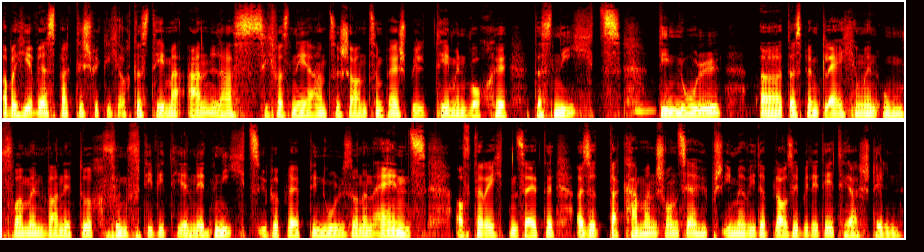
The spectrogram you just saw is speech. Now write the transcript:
Aber hier wäre es praktisch wirklich auch das Thema Anlass, sich was näher anzuschauen, zum Beispiel Themenwoche das Nichts, mhm. die Null, äh, dass beim Gleichungen umformen war nicht durch fünf dividieren, nicht nichts überbleibt die Null, sondern eins auf der rechten Seite. Also da kann man schon sehr hübsch immer wieder Plausibilität herstellen.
